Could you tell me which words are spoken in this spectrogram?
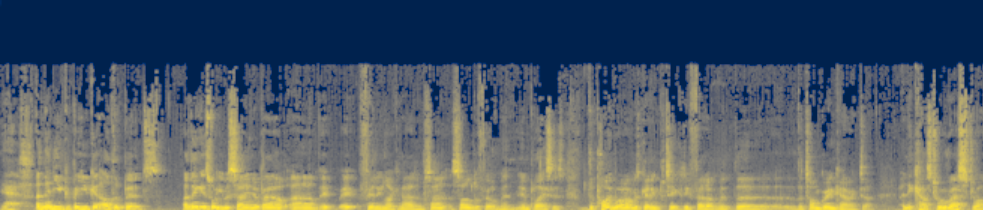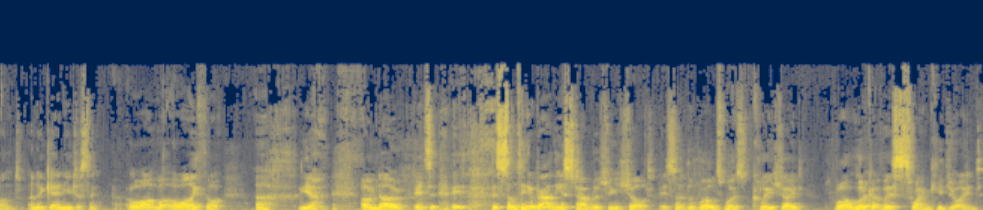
Yes, and then you but you get other bits. I think it's what you were saying about um, it, it feeling like an Adam Sandler film in, in places. The point where I was getting particularly fed up with the the Tom Green character, and it cuts to a restaurant, and again you just think, oh, I, oh, I thought, Ugh, yeah, oh no, it's it, there's something about the establishing shot. It's like the world's most cliched. Well, look at this swanky joint.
